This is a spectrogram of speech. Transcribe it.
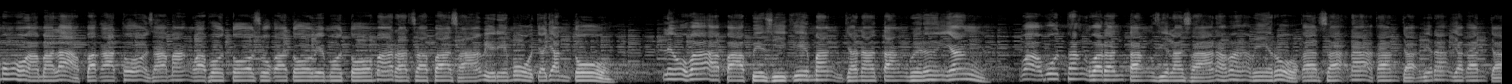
โมมาลาปะกาโตสามังวาโพโตสุกาโตเวโมโตมารัสปาสาวเรโมจะยันโตเร็วว่าปาเปสิเกมังชนะตังเวรยัง ว่าวุฒังวรันตังศิลาสานามามีโรกาสะนาการจะวิระยาการจะ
